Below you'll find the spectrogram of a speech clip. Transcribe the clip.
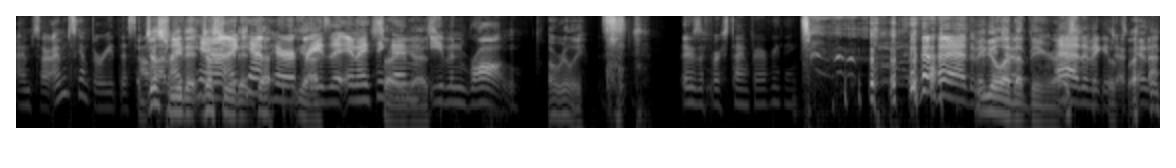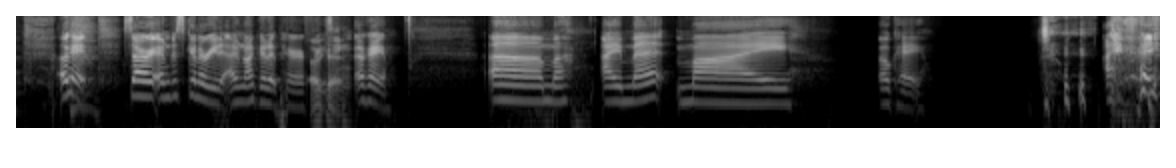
I'm sorry. I'm just gonna have to read this. Out Just loud. read it, just read it. I can't paraphrase it, and I think Sorry, I'm even wrong. Oh, really? There's a first time for everything. I had to make You'll end up being right. I had to make a joke. I'm not. Okay, sorry. I'm just gonna read it. I'm not good at paraphrasing. Okay. Um, I met my. Okay. I, I,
